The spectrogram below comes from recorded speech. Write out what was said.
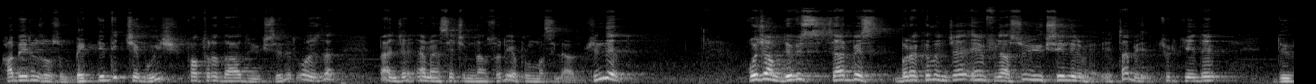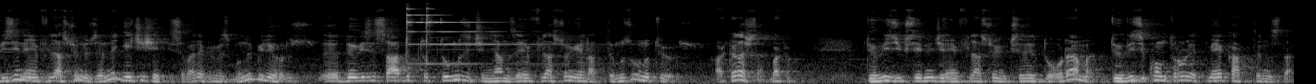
haberiniz olsun. Bekledikçe bu iş fatura daha da yükselir. O yüzden bence hemen seçimden sonra yapılması lazım. Şimdi Hocam döviz serbest bırakılınca enflasyon yükselir mi? E, tabii Türkiye'de dövizin enflasyon üzerine geçiş etkisi var. Hepimiz bunu biliyoruz. E, dövizi sabit tuttuğumuz için yalnız enflasyon yarattığımızı unutuyoruz. Arkadaşlar bakın döviz yükselince enflasyon yükselir doğru ama dövizi kontrol etmeye kalktığınızda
